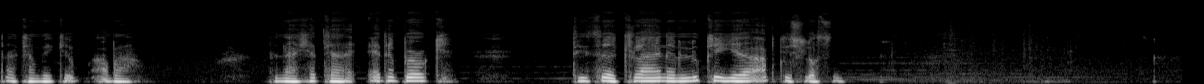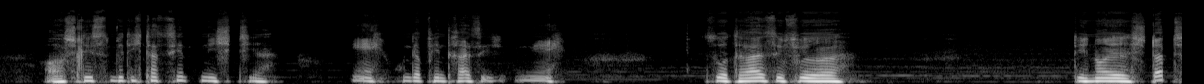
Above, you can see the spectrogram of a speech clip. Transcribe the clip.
da kein Weg gibt. Aber vielleicht hat ja Edinburgh diese kleine Lücke hier abgeschlossen. Ausschließen will ich das jetzt nicht hier. Nee, 134. Nee. So 30 für die neue Stadt.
